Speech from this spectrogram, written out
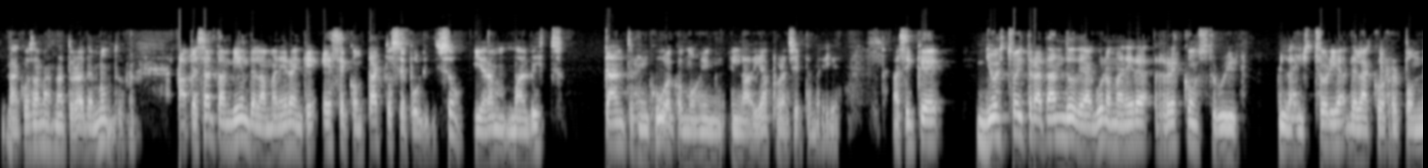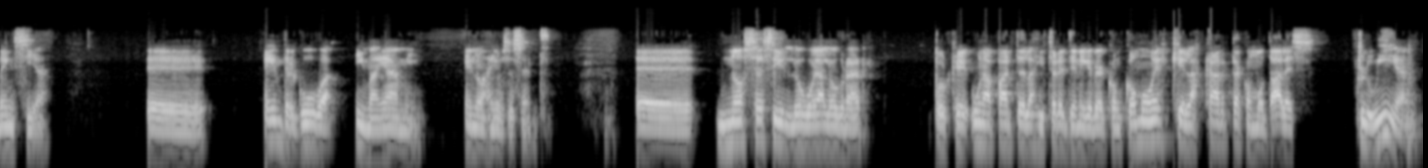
la cosa más natural del mundo, a pesar también de la manera en que ese contacto se politizó y era mal visto, tanto en Cuba como en, la diáspora en cierta medida. Así que yo estoy tratando de alguna manera reconstruir la historia de la correspondencia eh, entre Cuba y Miami en los años 60. Eh, no sé si lo voy a lograr, porque una parte de la historia tiene que ver con cómo es que las cartas como tales fluían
